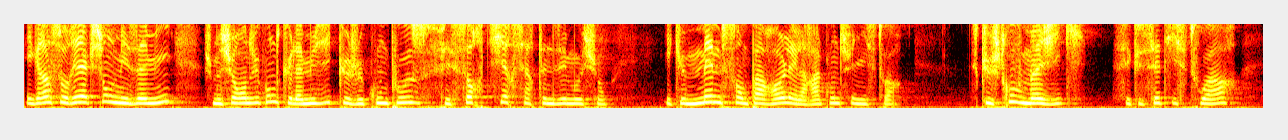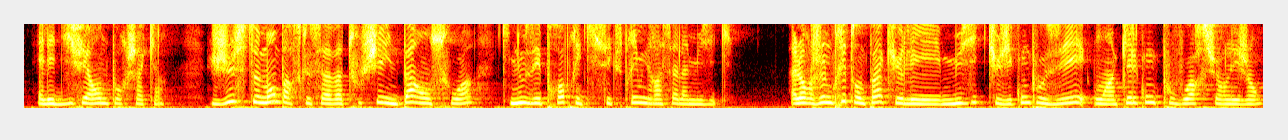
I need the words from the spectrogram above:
Et grâce aux réactions de mes amis, je me suis rendu compte que la musique que je compose fait sortir certaines émotions, et que même sans parole, elle raconte une histoire. Ce que je trouve magique, c'est que cette histoire, elle est différente pour chacun, justement parce que ça va toucher une part en soi qui nous est propre et qui s'exprime grâce à la musique. Alors je ne prétends pas que les musiques que j'ai composées ont un quelconque pouvoir sur les gens.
